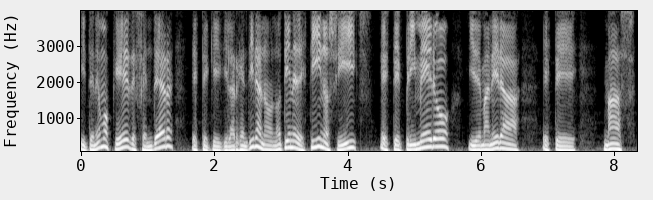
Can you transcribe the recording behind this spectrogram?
y tenemos que defender este, que, la Argentina no, no tiene destino si este, primero y de manera este, más,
